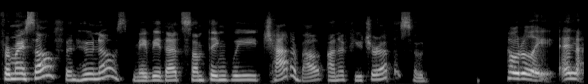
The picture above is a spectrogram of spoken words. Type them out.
for myself. And who knows, maybe that's something we chat about on a future episode. Totally. And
